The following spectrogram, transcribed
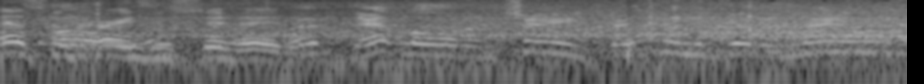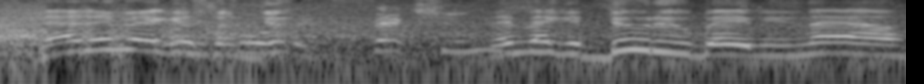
That's some crazy shit. That, that law done changed. They come together now. Now they making some do- infections. they making doo-doo babies now.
